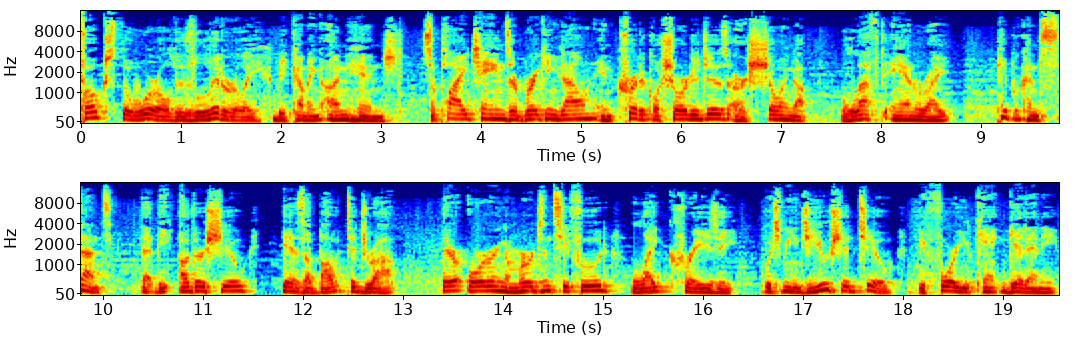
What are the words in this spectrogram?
Folks, the world is literally becoming unhinged. Supply chains are breaking down and critical shortages are showing up left and right. People can sense that the other shoe is about to drop. They're ordering emergency food like crazy, which means you should too before you can't get any.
